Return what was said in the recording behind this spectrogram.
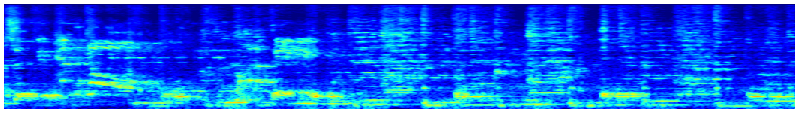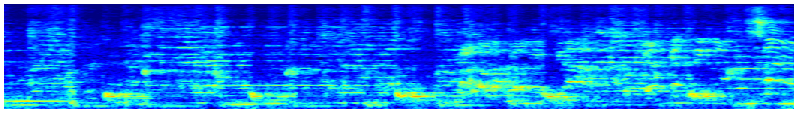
Sentimiento para. Sorry.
